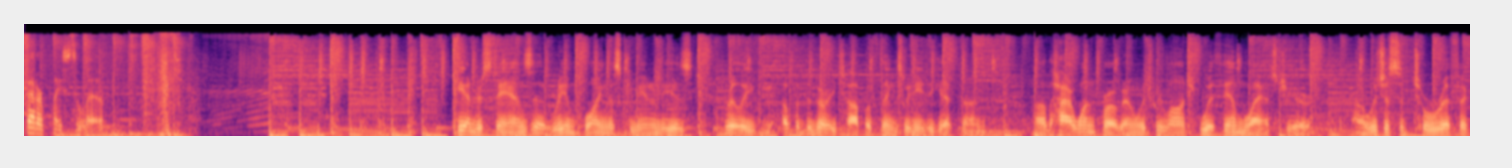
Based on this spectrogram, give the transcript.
better place to live. He understands that reemploying this community is really up at the very top of things we need to get done. Uh, the Hire One program, which we launched with him last year, uh, was just a terrific,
